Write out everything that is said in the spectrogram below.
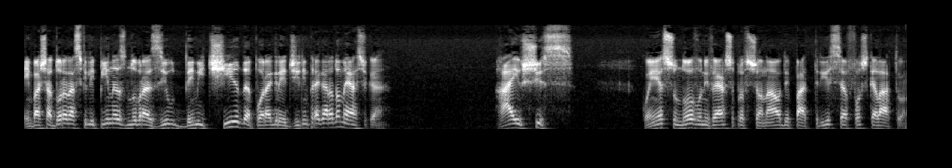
embaixadora das Filipinas no Brasil, demitida por agredir empregada doméstica. Raio X. Conheço o novo universo profissional de Patrícia Foschelato.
